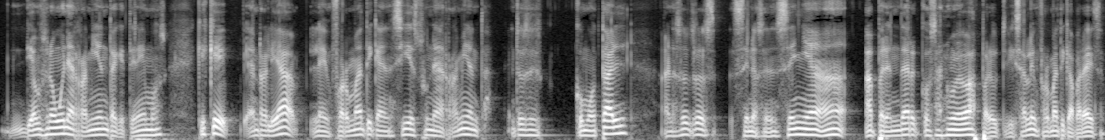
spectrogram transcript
digamos, una buena herramienta que tenemos, que es que en realidad la informática en sí es una herramienta. Entonces, como tal, a nosotros se nos enseña a aprender cosas nuevas para utilizar la informática para eso.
